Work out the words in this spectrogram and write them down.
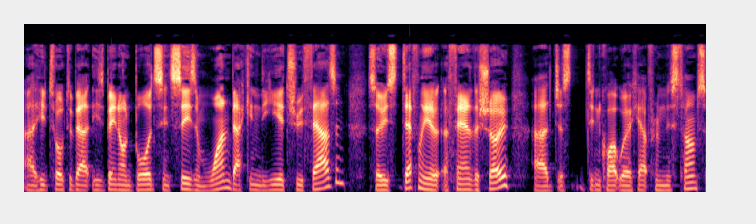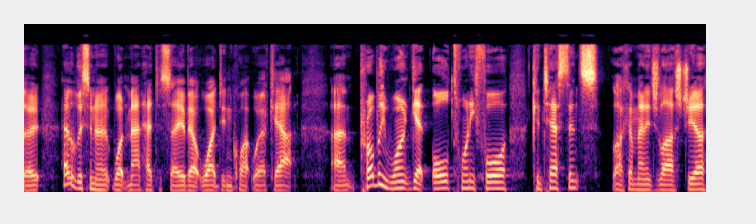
Uh, he talked about he's been on board since season one back in the year 2000. So he's definitely a, a fan of the show. Uh, just didn't quite work out for him this time. So have a listen to what Matt had to say about why it didn't quite work out. Um, probably won't get all 24 contestants like I managed last year.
